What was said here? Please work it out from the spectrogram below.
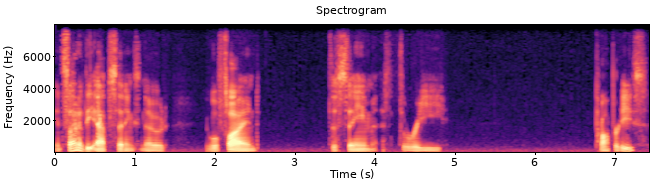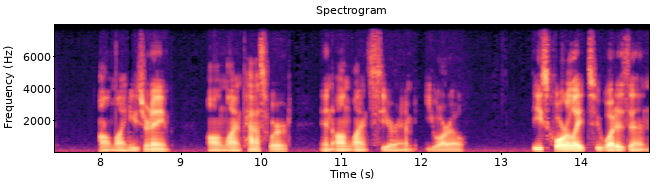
Inside of the app settings node, you will find the same three properties, online username, online password, and online CRM URL. These correlate to what is in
